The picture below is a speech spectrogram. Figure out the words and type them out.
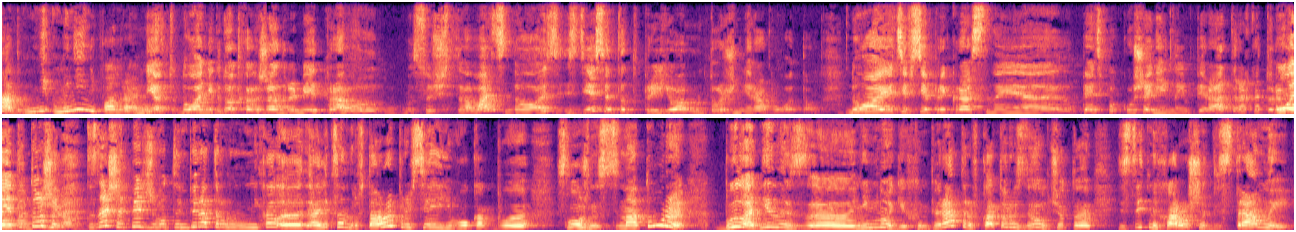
надо, мне, мне не понравилось. Нет, ну анекдот как жанр имеет право существовать, но здесь этот прием тоже не работал. Ну а эти все прекрасные пять покушений на императора, которые... Ой, это тоже, ты знаешь, опять же, вот император Никол... Э, Александр II при всей его как бы сложности натуры был один из э, немногих императоров, который сделал что-то действительно хорошее для страны.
